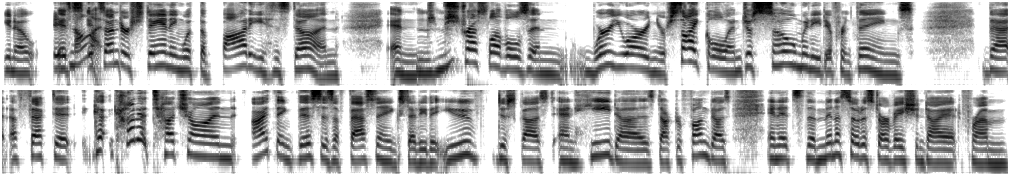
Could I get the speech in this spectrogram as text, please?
You know, It's it's not. it's understanding what the body has done and Mhm. stress levels and where you are in your cycle and just so many different things that affect it. K- kind of touch on, I think this is a fascinating study that you've discussed and he does, Dr. Fung does, and it's the Minnesota starvation diet from,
